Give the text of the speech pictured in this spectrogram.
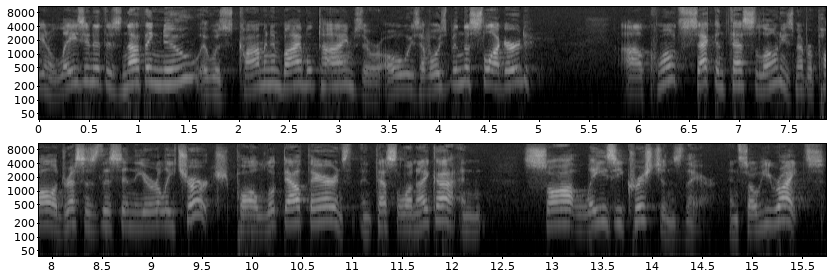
you know, laziness is nothing new. It was common in Bible times. There were always have always been the sluggard. I'll quote Second Thessalonians. Remember, Paul addresses this in the early church. Paul looked out there in, in Thessalonica and saw lazy Christians there. And so he writes,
